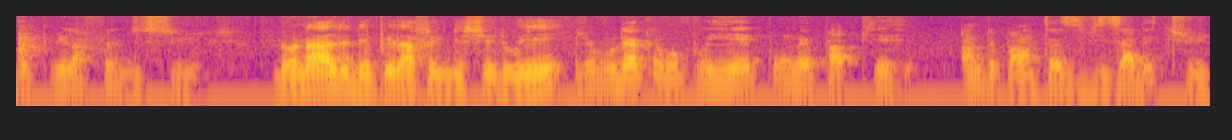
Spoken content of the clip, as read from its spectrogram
depuis l'Afrique du Sud. Donald depuis l'Afrique du Sud, oui. Je voudrais que vous priez pour mes papiers, entre parenthèses, visa d'études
